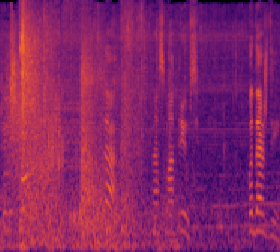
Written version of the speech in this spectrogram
далеко? Так, осмотрюсь. Подожди.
